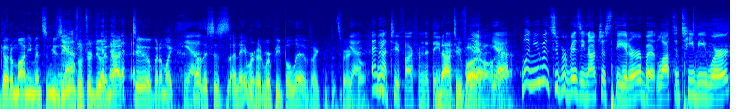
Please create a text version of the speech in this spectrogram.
go to monuments and museums, Yeah. which we're doing that too. But I'm like, Yeah. no, this is a neighborhood where people live. Like, it's very yeah, cool. and not too far from the theater. Not too far Yeah, at all. yeah. Well, and you've been super busy, not just theater, but lots of TV work.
